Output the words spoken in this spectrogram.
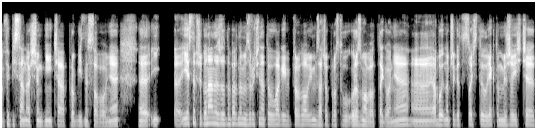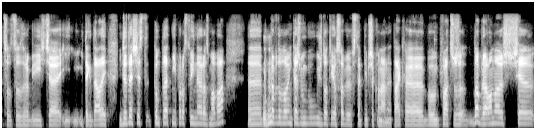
wypisane osiągnięcia probiznesowo, nie? I jestem przekonany, że na pewno bym zwrócił na to uwagę i prawdopodobnie bym zaczął po prostu rozmowę od tego, nie? E, albo na przykład coś w stylu, jak to myśleliście, co, co zrobiliście i, i, i tak dalej. I to też jest kompletnie po prostu inna rozmowa, e, bo mhm. prawdopodobnie też bym był już do tej osoby wstępnie przekonany, tak? Bo bym patrzył, że dobra, ona już się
